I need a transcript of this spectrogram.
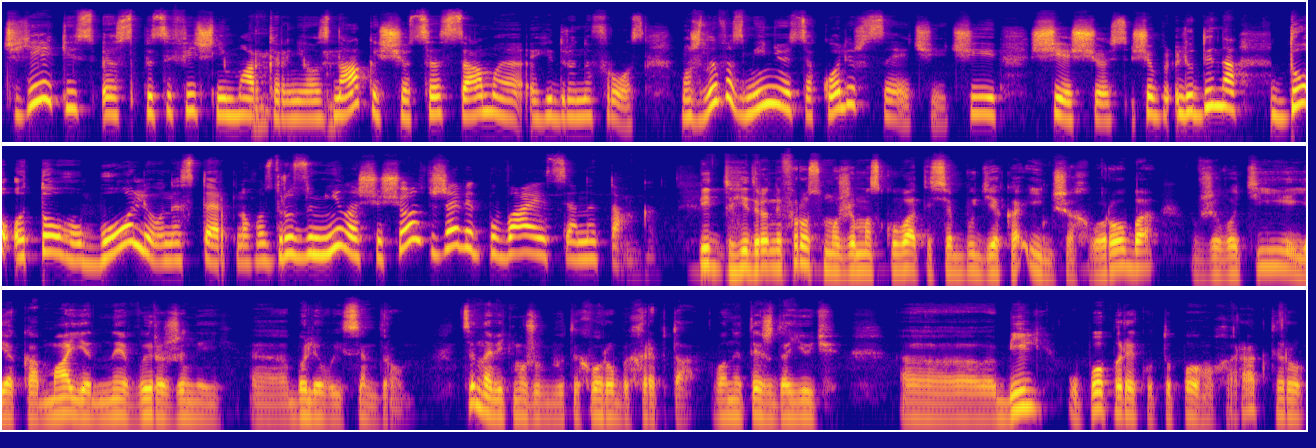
Чи є якісь е, специфічні маркерні ознаки, що це саме гідронефроз? Можливо, змінюється колір сечі чи ще щось, щоб людина до отого болю нестерпного зрозуміла, що щось вже відбувається не так. Під гідронефроз може маскуватися будь-яка інша хвороба в животі, яка має невиражений е, больовий синдром. Це навіть можуть бути хвороби хребта. Вони теж дають біль у попереку тупого характеру.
